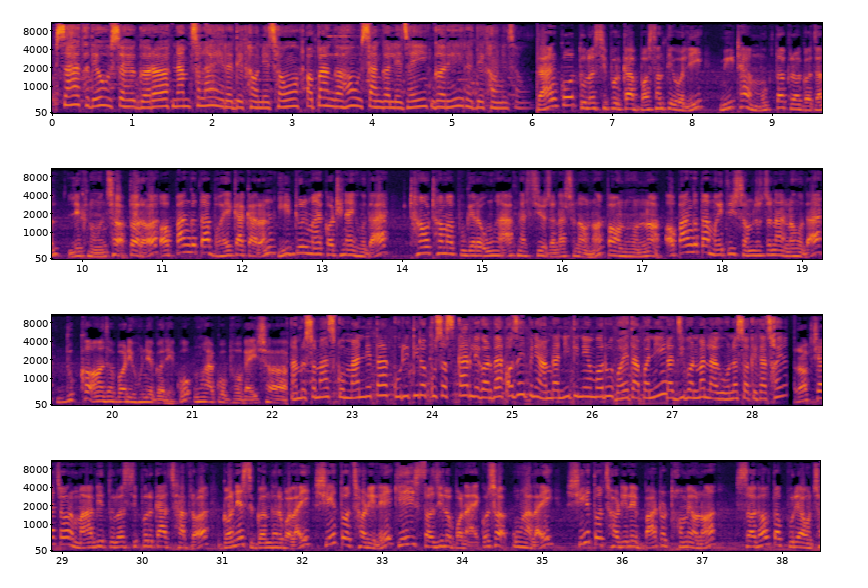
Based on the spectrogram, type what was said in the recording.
साथ देऊ सहयोग गर नाम चलाएर देखाउने छौ अपाङ्ग हौ साङ्गले झै गरेर देखाउने छौ दाङको तुलसीपुरका बसन्ती ओली मिठा मुक्तक र गजल लेख्नुहुन्छ। तर अपाङ्गता भएका कारण हिडुलमा कठिनाई हुँदा ठाउँ ठाउँमा पुगेर उहाँ आफ्ना सिर्जना सुनाउन पाउनुहुन्न। अपाङ्गता मैत्री संरचना नहुँदा दुःख अझ बढी हुने गरेको उहाँको भोगाई छ। हाम्रो समाजको मान्यता कुरीति र कुसंस्कारले गर्दा अझै पनि हाम्रा नीति नियमहरू भए तापनि जीवनमा लागू हुन सकेका छैन। रक्षाचौर मावि तुलसीपुरका छात्र गणेश गन्धर्वलाई सेतो छडीले केही सजिलो बनाएको छ। उहाँलाई सेतो छडीले बाटो ठम्याउन सघाउ त पुर्याउँछ।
